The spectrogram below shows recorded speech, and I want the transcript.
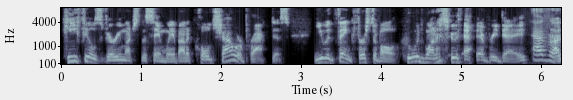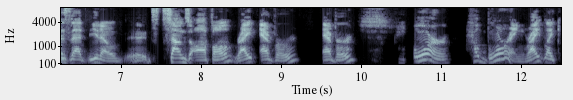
He feels very much the same way about a cold shower practice. You would think, first of all, who would want to do that every day? Ever? How does that, you know, it sounds awful, right? Ever, ever, or how boring, right? Like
